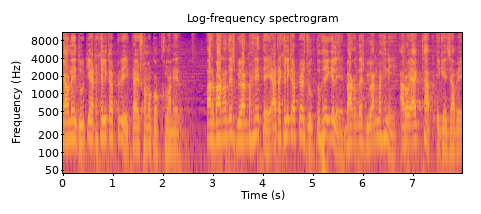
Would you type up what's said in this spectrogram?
কারণ এই দুইটি অ্যাটাক হেলিকপ্টারই প্রায় সমকক্ষ মানের। আর বাংলাদেশ বিমান বাহিনীতে অ্যাটাক হেলিকপ্টার যুক্ত হয়ে গেলে বাংলাদেশ বিমান বাহিনী আরও এক ধাপ এগিয়ে যাবে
